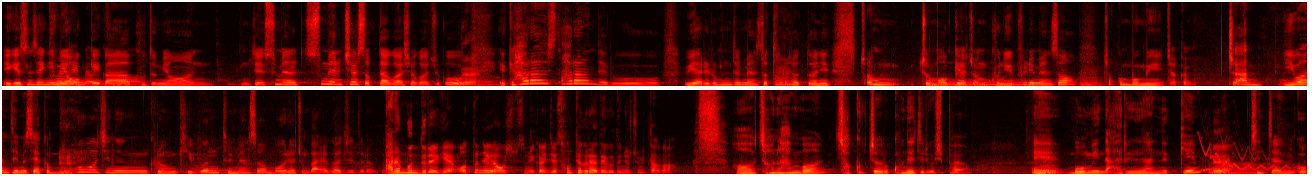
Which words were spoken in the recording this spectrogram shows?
이게 선생님이 풀리면서. 어깨가 굳으면 이제 수면을 숙면을 취할 수 없다고 하셔가지고 네. 이렇게 하라 하라는 대로 위아래로 흔들면서 털어줬더니 좀 좀 어깨가 좀 근육이 풀리면서 음. 조금 몸이 약간 쫙 이완되면서 약간 무거워지는 그런 기분 들면서 머리가 좀 맑아지더라고요. 다른 분들에게 어떤 얘기를 하고 싶습니까? 이제 선택을 해야 되거든요. 좀 이따가. 어, 저는 한번 적극적으로 권해드리고 싶어요. 예, 몸이 나른한 느낌, 네. 진짜 그리고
